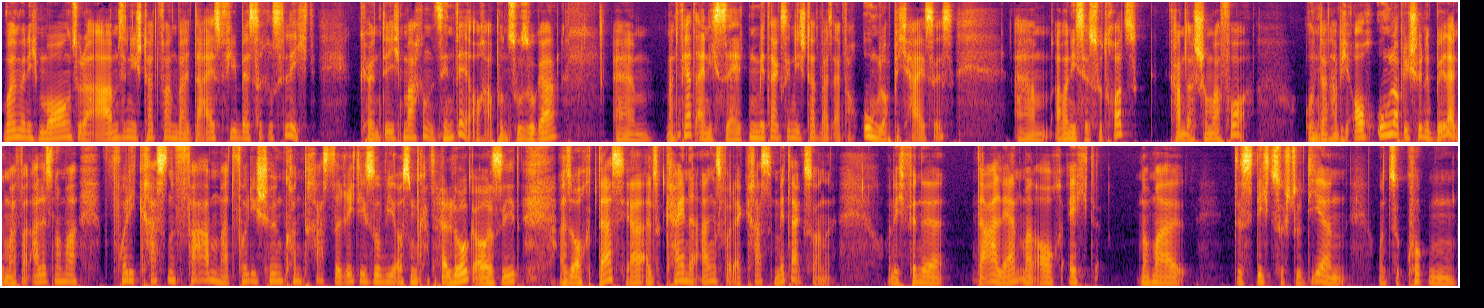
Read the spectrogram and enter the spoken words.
wollen wir nicht morgens oder abends in die Stadt fahren, weil da ist viel besseres Licht. Könnte ich machen, sind wir ja auch ab und zu sogar. Ähm, man fährt eigentlich selten mittags in die Stadt, weil es einfach unglaublich heiß ist. Ähm, aber nichtsdestotrotz kam das schon mal vor. Und dann habe ich auch unglaublich schöne Bilder gemacht, weil alles nochmal voll die krassen Farben hat, voll die schönen Kontraste, richtig so wie aus dem Katalog aussieht. Also auch das, ja, also keine Angst vor der krassen Mittagssonne. Und ich finde, da lernt man auch echt nochmal das Licht zu studieren und zu gucken,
